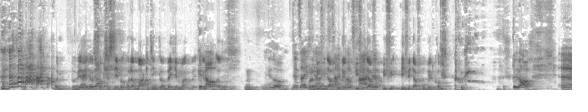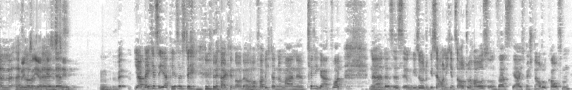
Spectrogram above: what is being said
bei, bei mir ja, das Shop-Systeme oder Marketing Cloud. Welche? Genau. genau also, hm? so, dann sage ich oder ja, wie, viel darf Google, wie, viel darf, wie, viel, wie viel darf Google kosten? genau. Ähm, also, welches ERP-System? Hm? Ja, welches ERP-System? ja, genau, darauf hm. habe ich dann immer eine pfiffige Antwort. Ne, hm. Das ist irgendwie so, du gehst ja auch nicht ins Autohaus und sagst, ja, ich möchte ein Auto kaufen.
